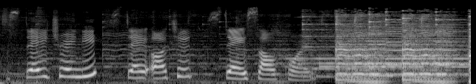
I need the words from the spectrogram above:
Stay trendy, stay orchard, stay South Point.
